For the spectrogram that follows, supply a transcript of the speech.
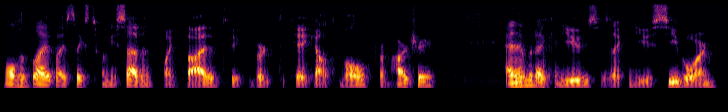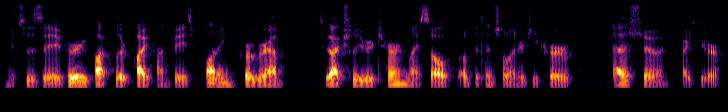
multiply it by 627.5 to convert to kcal to mol from Hartree. And then what I can use is I can use Seaborn, which is a very popular Python-based plotting program to actually return myself a potential energy curve as shown right here.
